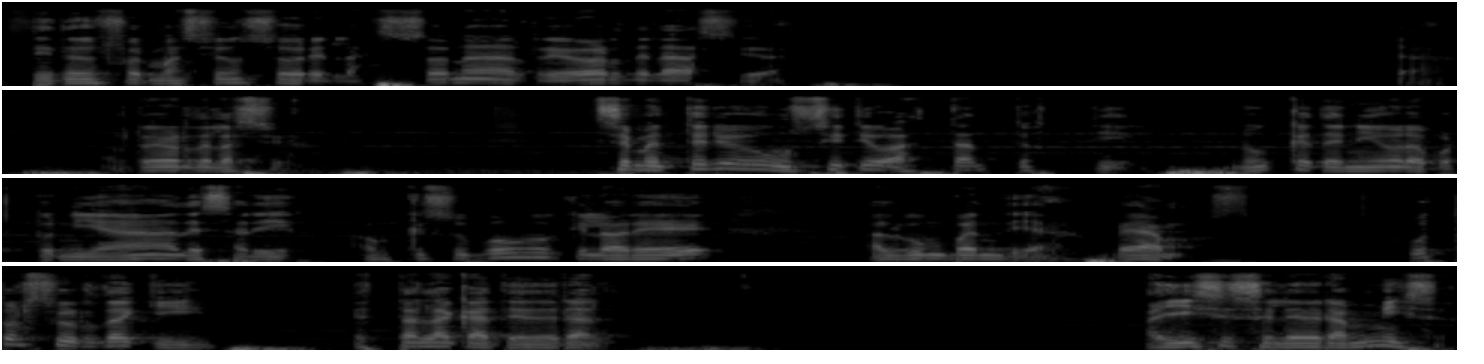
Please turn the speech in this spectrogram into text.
Necesito información sobre la zona alrededor de la ciudad. Alrededor de la ciudad. El cementerio es un sitio bastante hostil. Nunca he tenido la oportunidad de salir, aunque supongo que lo haré algún buen día. Veamos. Justo al sur de aquí está la catedral. Allí se celebran misas.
